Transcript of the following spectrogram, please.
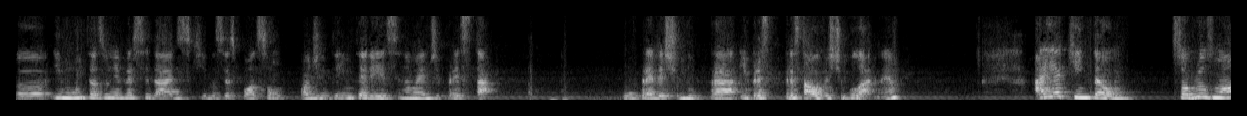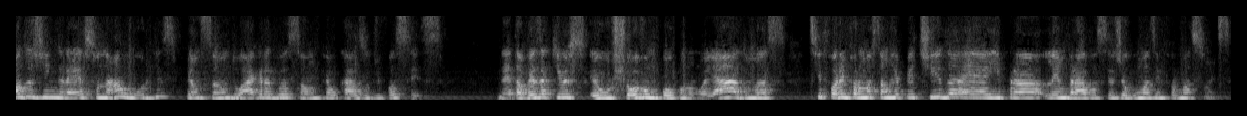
uh, em muitas universidades que vocês possam, podem ter interesse, não é, de prestar o pré-vestibular, e prestar o vestibular, né? Aí aqui, então, sobre os modos de ingresso na URGS, pensando a graduação, que é o caso de vocês. Né? Talvez aqui eu, eu chova um pouco no molhado, mas se for informação repetida, é aí para lembrar vocês de algumas informações.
